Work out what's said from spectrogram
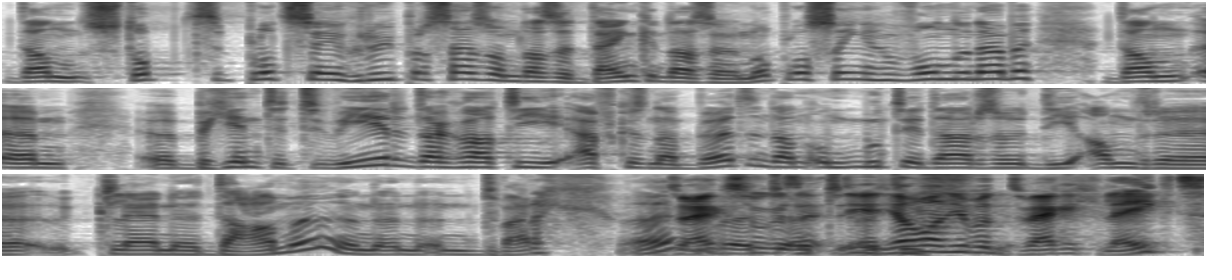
dan stopt plots zijn groeiproces omdat ze denken dat ze een oplossing gevonden hebben. Dan ehm, eh, begint het weer, dan gaat hij even naar buiten, dan ontmoet hij daar zo die andere kleine dame, een, een, een dwerg. Hè? Dwerg, zo uit- gezegd, uit die helemaal niet op een dwerg lijkt.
